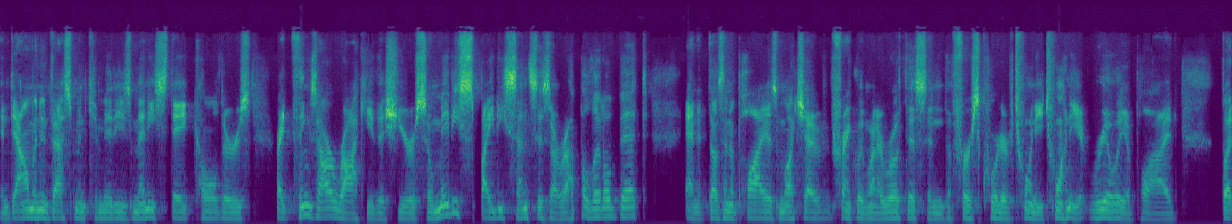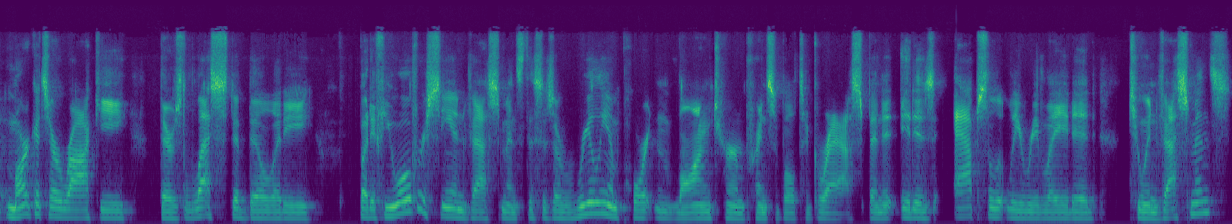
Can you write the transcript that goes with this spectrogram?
endowment investment committees, many stakeholders, right? Things are rocky this year. So maybe spidey senses are up a little bit and it doesn't apply as much. As, frankly, when I wrote this in the first quarter of 2020, it really applied. But markets are rocky, there's less stability. But if you oversee investments, this is a really important long term principle to grasp. And it, it is absolutely related to investments,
